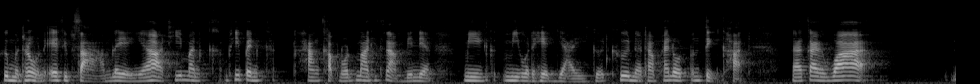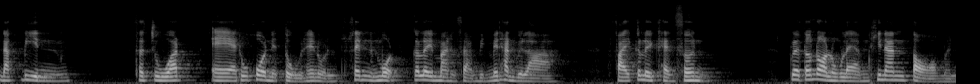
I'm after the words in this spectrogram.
คือเหมือนถนน A13 อะไรอย่างเงี้ยค่ะ ที่มันที่เป็นทางขับรถมาที่สนามบินเนี่ย มีมีอุบัติเหตุใหญ่เกิดขึ้นนะทำให้รถมันติดขัด และกลายเป็นว่า นักบิน สจ๊วตแอร์ทุกคนเนี่ยอยู่ถนนเส้นนั้นหมดก็เลยมาถึงสนามบินไม่ทันเวลา flight ก็เลย cancel ก็เลยต้องนอนโรงแรมที่นั่นต่อเหมือน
